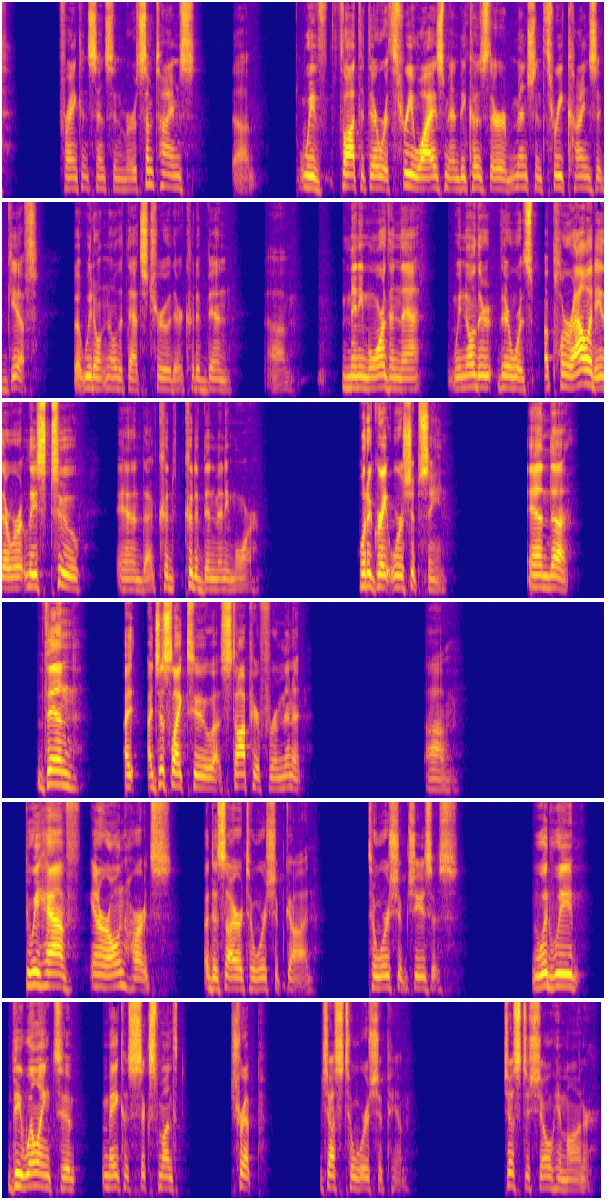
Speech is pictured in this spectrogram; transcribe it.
frankincense, and myrrh. Sometimes um, we've thought that there were three wise men because there are mentioned three kinds of gifts, but we don't know that that's true. There could have been um, many more than that. We know there, there was a plurality, there were at least two, and uh, could, could have been many more. What a great worship scene. And uh, then I, I'd just like to uh, stop here for a minute. Um, do we have in our own hearts a desire to worship God, to worship Jesus? Would we be willing to make a six month trip just to worship Him, just to show Him honor?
